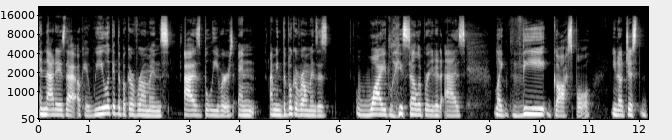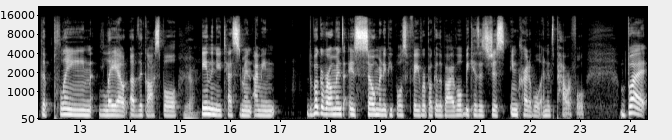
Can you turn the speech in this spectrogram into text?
And that is that, okay, we look at the book of Romans as believers. And I mean, the book of Romans is widely celebrated as like the gospel, you know, just the plain layout of the gospel Yeah. in the New Testament. I mean, the book of Romans is so many people's favorite book of the Bible because it's just incredible and it's powerful. But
